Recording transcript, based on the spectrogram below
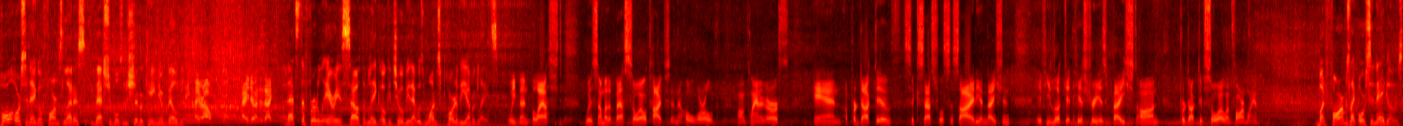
Paul Orsenigo farms lettuce, vegetables, and sugarcane near Belle Glade. Hey, Ralph. How you doing today? That's the fertile area south of Lake Okeechobee that was once part of the Everglades. We've been blessed with some of the best soil types in the whole world on planet Earth. And a productive, successful society and nation, if you look at history, is based on productive soil and farmland. But farms like Orsenigo's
